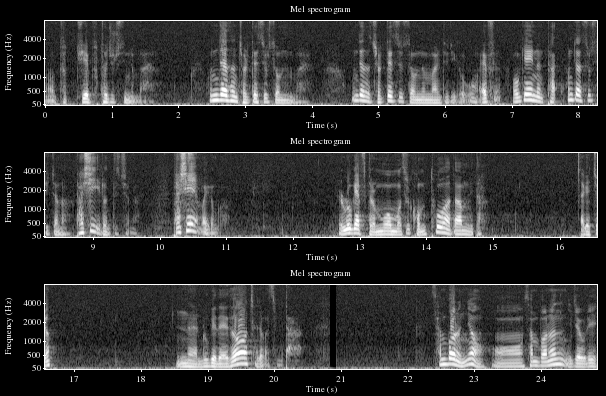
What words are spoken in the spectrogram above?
어, 부, 뒤에 붙어줄 수 있는 말. 혼자선 절대 쓸 수 없는 말. 혼자서 절대 쓸 수 없는 말들이 거고 F, again은 다, 혼자 쓸 수 있잖아. 다시 이런 뜻이잖아. 다시 막 이런 거. look after 무엇 무엇을 검토하다 합니다. 알겠죠? 네, 룩에 대해서 찾아봤습니다. 3번은요, 어, 3번은 이제 우리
